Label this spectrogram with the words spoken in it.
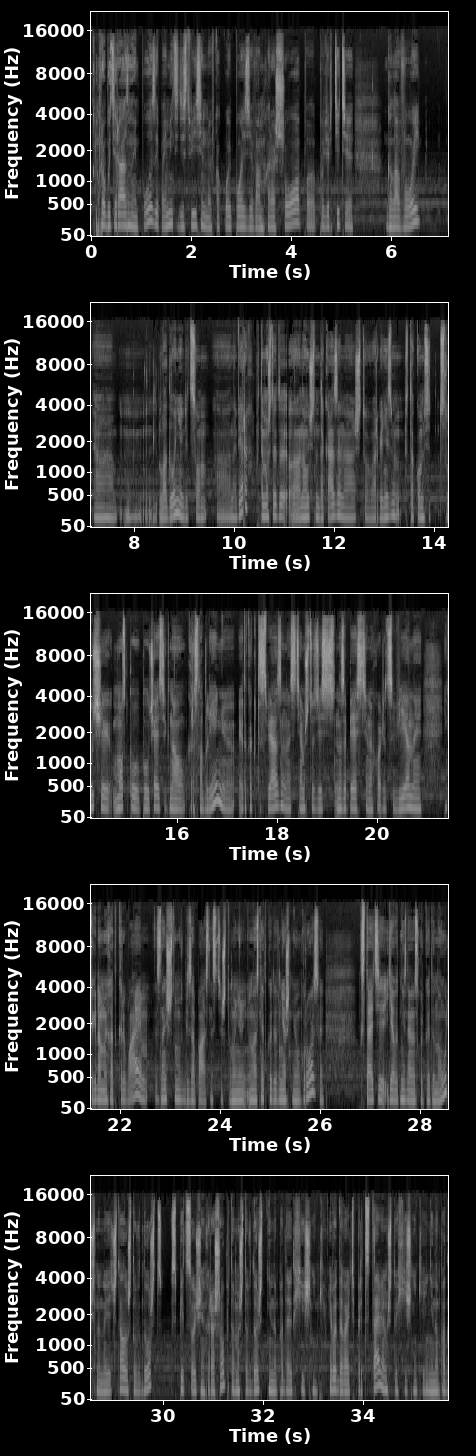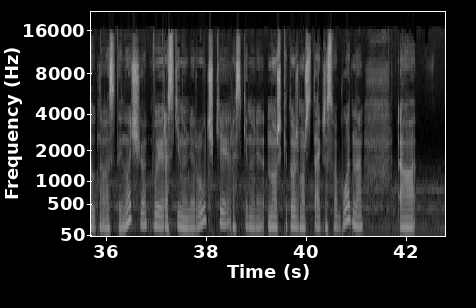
Пробуйте разные позы, поймите действительно, в какой позе вам хорошо, повертите головой, а, ладони лицом а, наверх, потому что это а, научно доказано, что организм в таком случае, мозг получает сигнал к расслаблению. Это как-то связано с тем, что здесь на запястье находятся вены, и когда мы их открываем, значит, что мы в безопасности, что мы у нас нет какой-то внешней угрозы. Кстати, я вот не знаю, насколько это научно, но я читала, что в дождь спится очень хорошо, потому что в дождь не нападают хищники. И вот давайте представим, что хищники не нападут на вас этой ночью. Вы раскинули ручки, раскинули ножки, тоже можете также свободно.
